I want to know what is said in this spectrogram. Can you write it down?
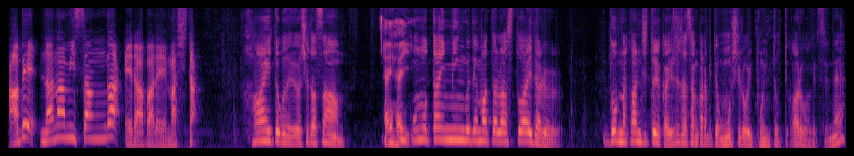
阿部七海さんが選ばれました。はい、ということで吉田さん、はいはい。このタイミングでまたラストアイドル、どんな感じというか吉田さんから見て面白いポイントっていうかあるわけですよね。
